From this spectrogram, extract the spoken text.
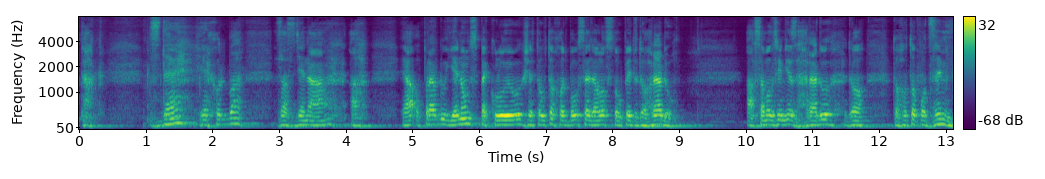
Tak, zde je chodba zazděná a já opravdu jenom spekuluju, že touto chodbou se dalo vstoupit do hradu. A samozřejmě z hradu do tohoto podzemí.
